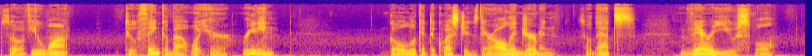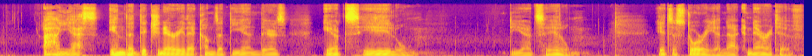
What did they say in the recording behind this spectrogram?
So if you want to think about what you're reading, go look at the questions. They're all in German. So that's very useful. Ah, yes. In the dictionary that comes at the end, there's Erzählung. Die Erzählung. It's a story, a, na- a narrative.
